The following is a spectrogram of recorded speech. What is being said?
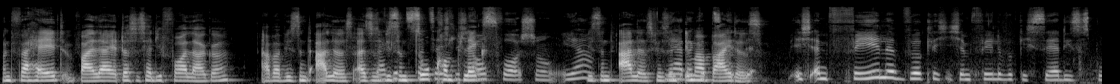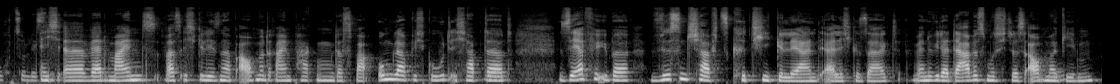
und verhält, weil er, das ist ja die Vorlage. Aber wir sind alles. Also da wir sind so komplex. Ja. Wir sind alles. Wir sind ja, immer beides ich empfehle wirklich, ich empfehle wirklich sehr, dieses Buch zu lesen. Ich äh, werde meins, was ich gelesen habe, auch mit reinpacken. Das war unglaublich gut. Ich habe dort sehr viel über Wissenschaftskritik gelernt, ehrlich gesagt. Wenn du wieder da bist, muss ich das auch mhm. mal geben.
